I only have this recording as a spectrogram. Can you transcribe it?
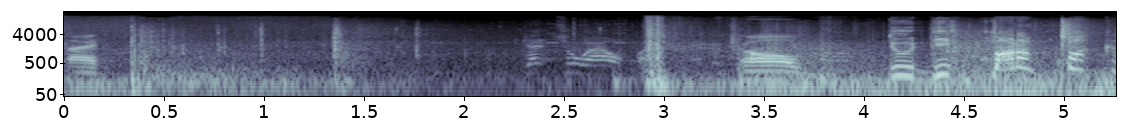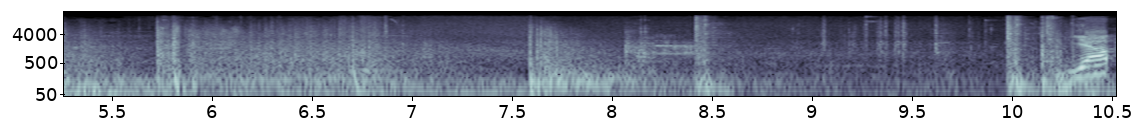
Nice. Get to Alpha. Oh, dude, this motherfucker! Yup,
